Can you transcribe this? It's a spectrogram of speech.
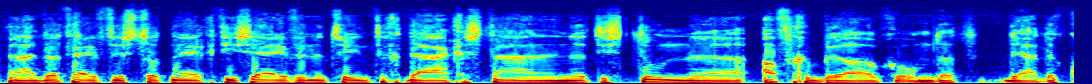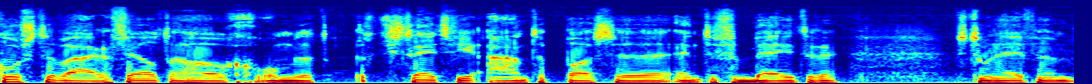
Nou, dat heeft dus tot 1927 daar gestaan en dat is toen eh, afgebroken omdat ja, de kosten waren veel te hoog om dat steeds weer aan te passen en te verbeteren. Dus toen heeft, men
